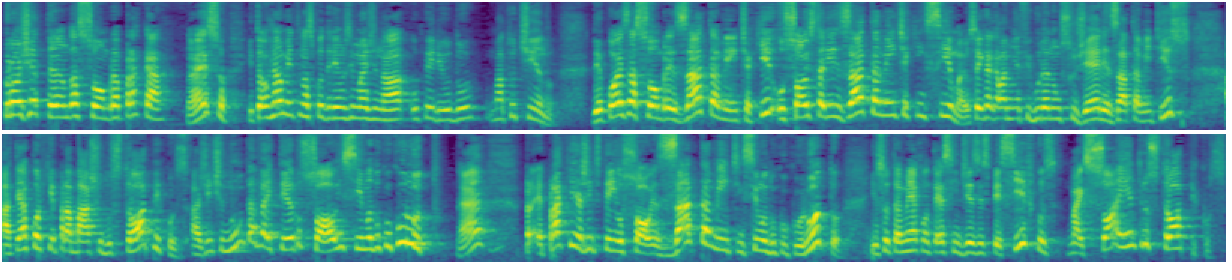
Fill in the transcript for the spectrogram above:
projetando a sombra para cá, não é isso? Então, realmente, nós poderíamos imaginar o período matutino. Depois, a sombra exatamente aqui, o Sol estaria exatamente aqui em cima. Eu sei que aquela minha figura não sugere exatamente isso, até porque para baixo dos trópicos, a gente nunca vai ter o Sol em cima do cucuruto, né? Para que a gente tenha o Sol exatamente em cima do cucuruto, isso também acontece em dias específicos, mas só entre os trópicos.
